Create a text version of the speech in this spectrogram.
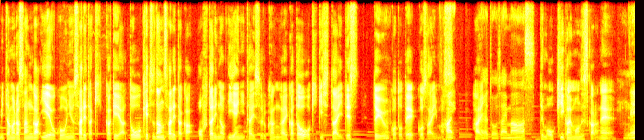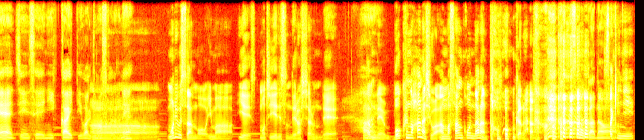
三田村さんが家を購入されたきっかけやどう決断されたかお二人の家に対する考え方をお聞きしたいです。ということでございます、はい、はい。ありがとうございます。でも大きい買い物ですからね。ねえ人生に1回って言われてますからね。森口さんも今家持ち家で住んでらっしゃるんではい。多分ね、僕の話はあんま参考にならんと思うから そうかな。先に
